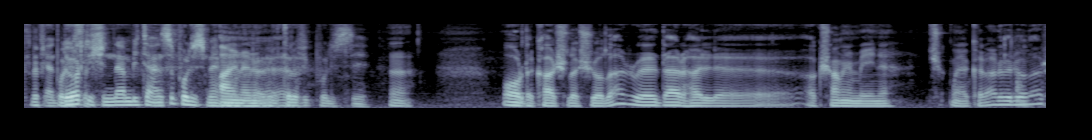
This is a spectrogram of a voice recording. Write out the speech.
trafik yani polisi. Dört işinden bir tanesi polis memuru. Aynen öyle. Evet. Trafik polisi. Evet. Orada karşılaşıyorlar ve derhal e, akşam yemeğine çıkmaya karar veriyorlar.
